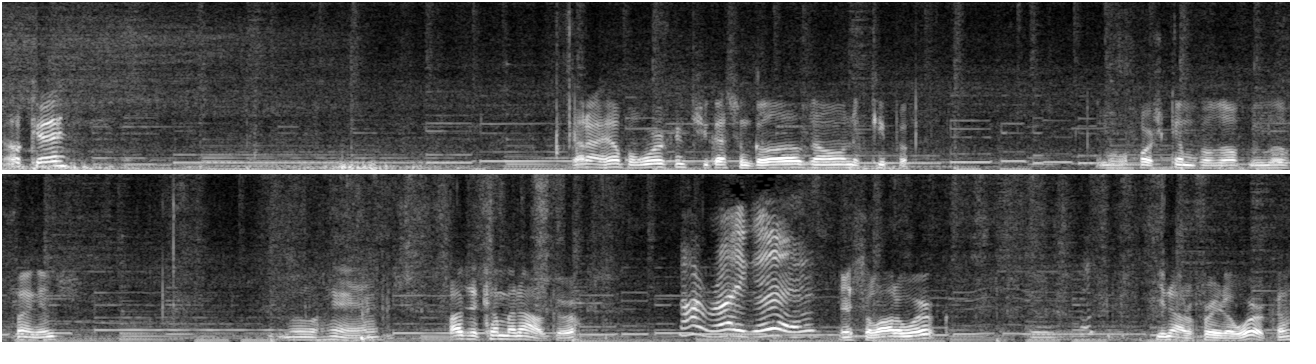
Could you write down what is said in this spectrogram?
Yeah. Okay. Got our helper working. She got some gloves on to keep her little harsh chemicals off them little fingers. Little hands. How's it coming out, girl? Not really good. It's a lot of work. Mhm. You're not afraid of work, huh?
